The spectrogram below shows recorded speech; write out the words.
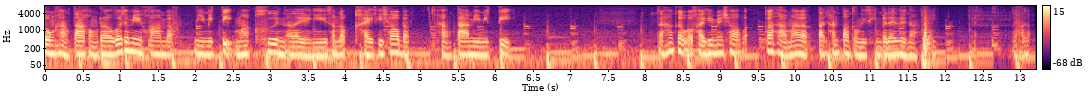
ตรงหางตาของเราก็จะมีความแบบมีมิติมากขึ้นอะไรอย่างนี้สำหรับใครที่ชอบแบบ หางตามีมิติ แต่ถ้าเกิดว่าใครที่ไม่ชอบอะก็สามารถแบบตัดขั้นตอนตรงนี้ทิ้งไปได้เลยนะนี่นะครับเนาะ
